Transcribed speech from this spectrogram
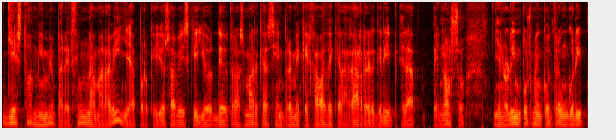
Y esto a mí me parece una maravilla, porque yo sabéis que yo de otras marcas siempre me quejaba de que el agarre, el grip era penoso, y en Olympus me encontré un grip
